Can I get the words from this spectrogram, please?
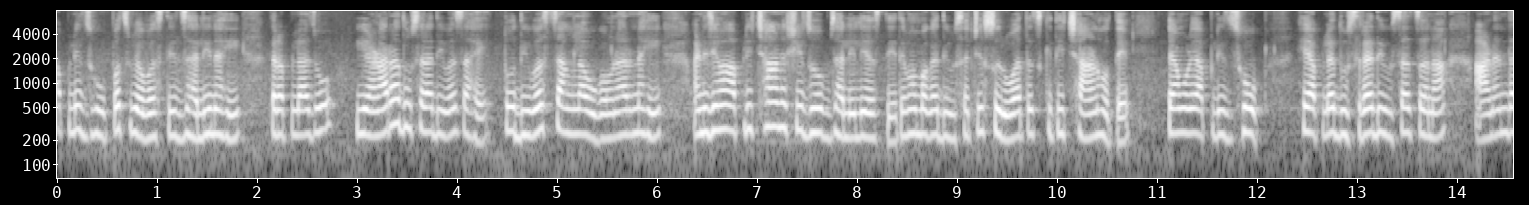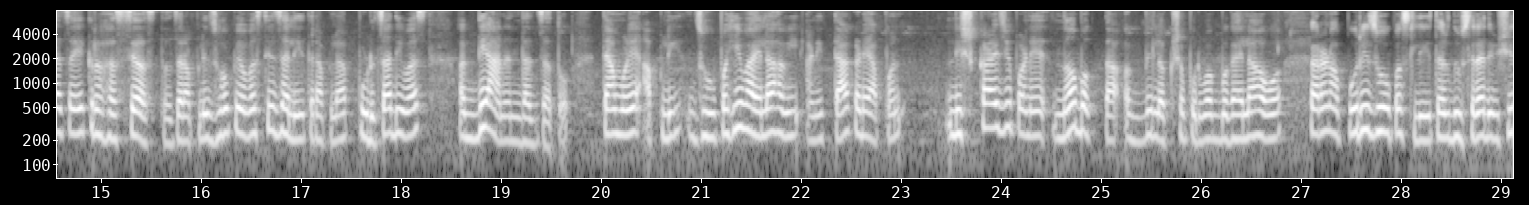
आपली झोपच व्यवस्थित झाली नाही तर आपला जो येणारा दुसरा दिवस आहे तो दिवस चांगला उगवणार नाही. आणि जेव्हा आपली छान अशी झोप झालेली असते तेव्हा बघा दिवसाची सुरुवातच किती छान होते. त्यामुळे आपली झोप हे आपल्या दुसऱ्या दिवसाचं ना आनंदाचं एक रहस्य असतं. जर आपली झोप व्यवस्थित झाली तर आपला पुढचा दिवस अगदी आनंदात जातो. त्यामुळे आपली झोपही व्हायला हवी आणि त्याकडे आपण निष्काळजीपणे न बघता अगदी लक्षपूर्वक बघायला हवं. कारण अपुरी झोप असली तर दुसऱ्या दिवशी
